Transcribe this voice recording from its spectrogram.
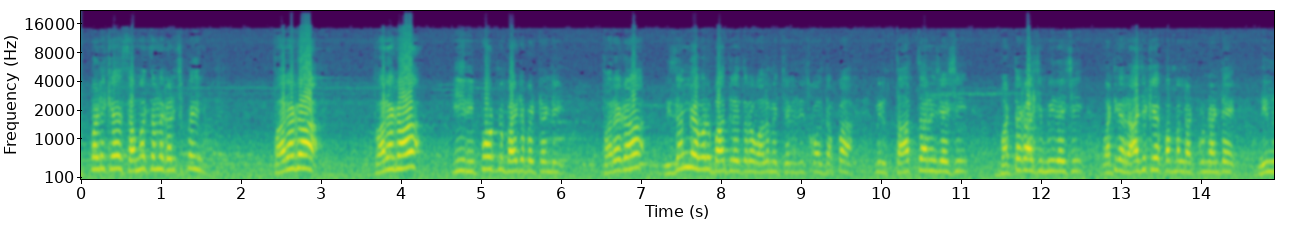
ఇప్పటికే సంవత్సరం గడిచిపోయింది. త్వరగా త్వరగా ఈ రిపోర్ట్ను బయట పెట్టండి త్వరగా నిజంగా ఎవరు బాధ్యులవుతారో వాళ్ళ మీద చర్యలు తీసుకోవాలి తప్ప మీరు తాత్సారం చేసి బట్టగాల్చి మీదేసి వాటిగా రాజకీయ పంపం కట్టుకుంటే అంటే నిన్ను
